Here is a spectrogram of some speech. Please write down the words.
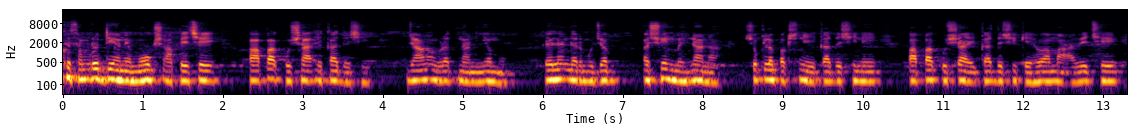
સુખ, સમૃદ્ધિ અને મોક્ષ આપે છે. પાપા કુશા એકાદશી. જાણો વ્રતના નિયમો. કેલેન્ડર મુજબ અશ્વિન મહિનાના શુક્લ પક્ષની એકાદશીને પાપા કુશા એકાદશી કહેવામાં આવે છે.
